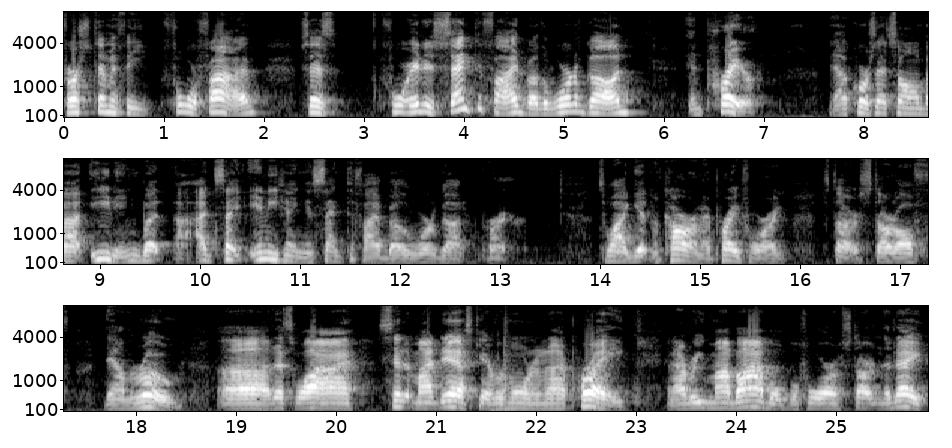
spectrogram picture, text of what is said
1 Timothy 4 5 says, For it is sanctified by the word of God and prayer. Now, of course, that's all about eating, but I'd say anything is sanctified by the Word of God and prayer. That's why I get in the car and I pray before I start start off down the road. Uh, that's why I sit at my desk every morning and I pray and I read my Bible before starting the day.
